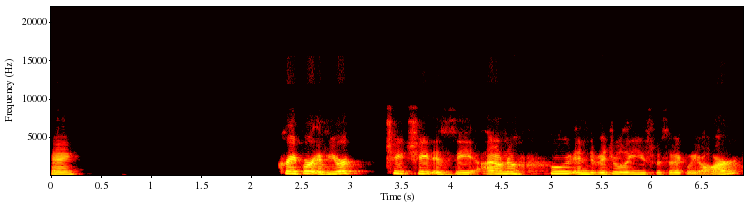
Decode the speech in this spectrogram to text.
Okay. Creeper, if your cheat sheet is the I don't know who individually you specifically are,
